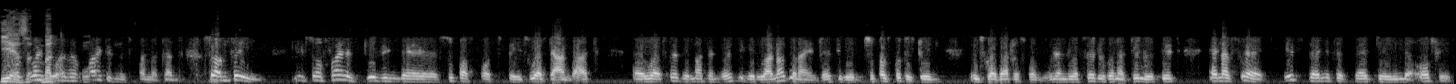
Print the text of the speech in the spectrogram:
Yes, That's but was a fight in this country. So I'm saying, so far as giving the super sport space, we have done that. Uh, we have said we must investigate. We are not going to investigate. Super sport is doing it's got that responsibility, and we have said we're going to deal with it. And I've said, if then it's a bad day in the office,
